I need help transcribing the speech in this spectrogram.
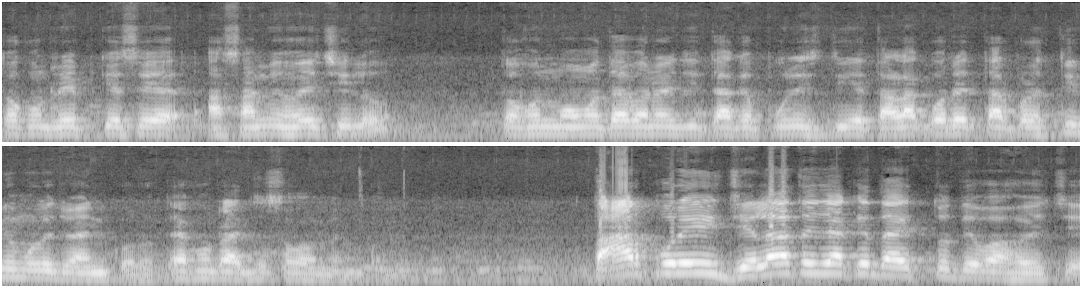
তখন রেপ কেসে আসামি হয়েছিল তখন মমতা ব্যানার্জি তাকে পুলিশ দিয়ে তাড়া করে তারপরে তৃণমূলে জয়েন করো এখন রাজ্যসভা মেম্বার তারপরে এই জেলাতে যাকে দায়িত্ব দেওয়া হয়েছে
